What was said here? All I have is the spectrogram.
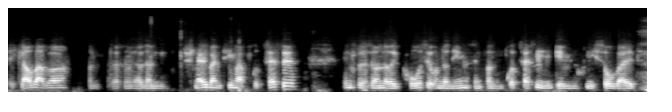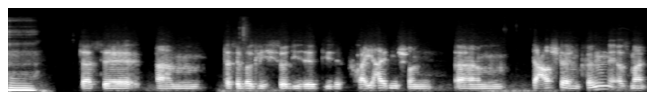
ich glaube aber, und das sind wir dann schnell beim Thema Prozesse, insbesondere große Unternehmen sind von den Prozessen eben noch nicht so weit, hm. dass sie, ähm, dass sie wirklich so diese, diese Freiheiten schon ähm, darstellen können, erstmal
